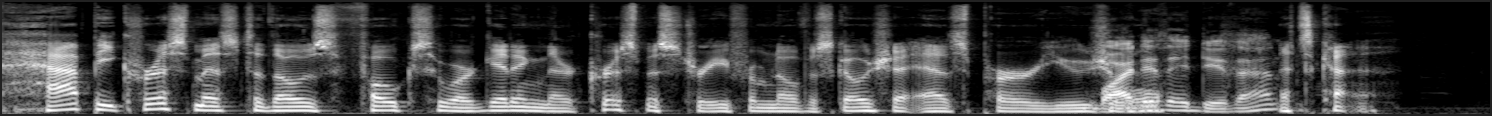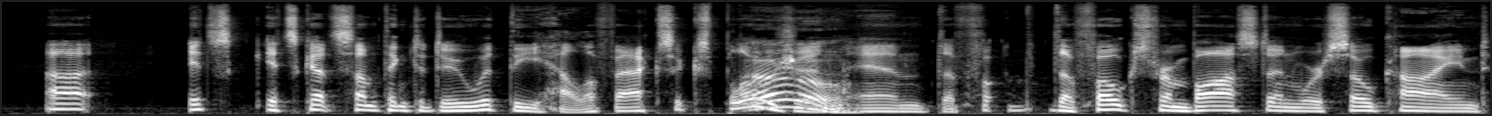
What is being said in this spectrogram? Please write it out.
happy Christmas to those folks who are getting their Christmas tree from Nova Scotia as per usual. Why do they do that? That's kind of. Uh, it's it's got something to do with the Halifax explosion, oh. and the the folks from Boston were so kind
